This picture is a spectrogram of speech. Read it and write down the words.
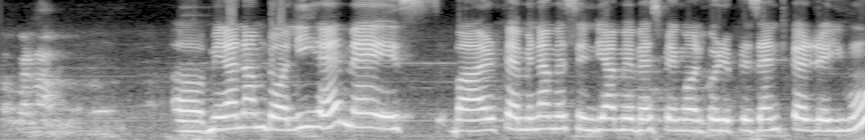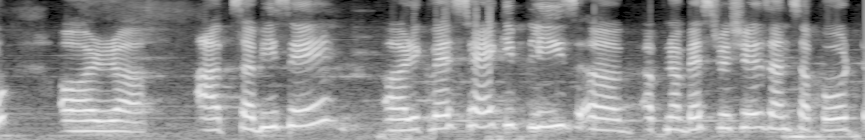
नाम मेरा नाम डॉली है। मैं इस बार फेमिना मिस इंडिया में वेस्ट बंगाल को रिप्रेजेंट कर रही हूँ और आप सभी से रिक्वेस्ट है कि प्लीज़ अपना बेस्ट विशेज़ एंड सपोर्ट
